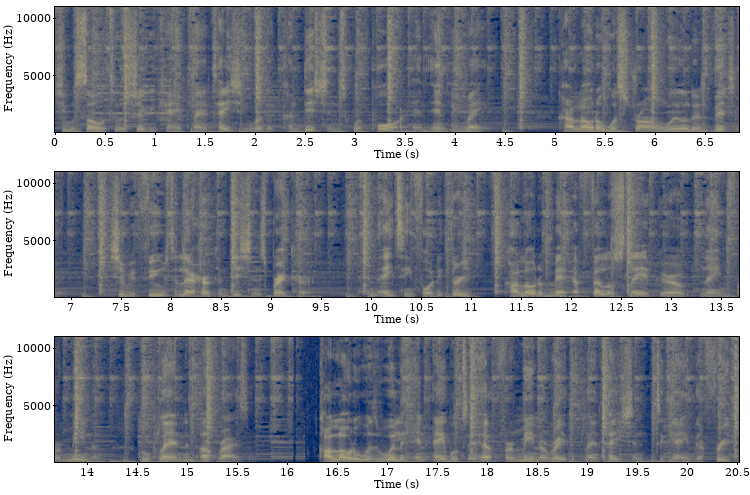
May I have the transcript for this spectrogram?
she was sold to a sugarcane plantation where the conditions were poor and inhumane. Carlota was strong-willed and vigilant. She refused to let her conditions break her. In 1843, Carlota met a fellow slave girl named Fermina, who planned an uprising. Carlota was willing and able to help Fermina raid the plantation to gain their freedom.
